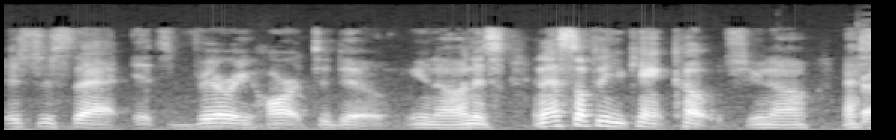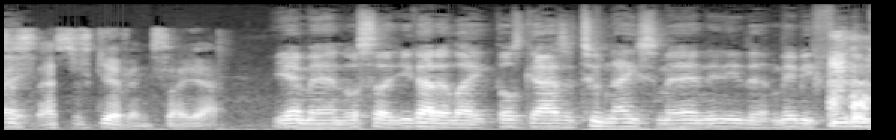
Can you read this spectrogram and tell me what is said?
It's just that it's very hard to do, you know, and it's and that's something you can't coach, you know. That's Right. just that's just given. So yeah. yeah, man. Those, uh, you gotta like those guys are too nice, man. They need to maybe feed them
